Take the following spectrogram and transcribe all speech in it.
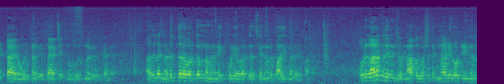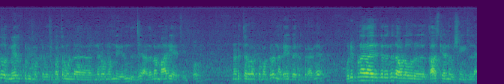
எட்டாயிரம் உறுப்பினர் எட்டாயிரத்தி எட்நூறு உறுப்பினர் இருக்காங்க அதுல நடுத்தர வர்க்கம் நம்ம நினைக்கக்கூடிய வர்க்கத்தை சேர்ந்தவங்க பாதிக்கு மேல இருப்பாங்க ஒரு காலத்துல இருந்துச்சு ஒரு நாற்பது வருஷத்துக்கு முன்னாடி ரோட்டரிங்கிறது ஒரு மேல்குடி மக்களுக்கு மாத்திரம் உள்ள நிறுவனம்னு இருந்தது. அதெல்லாம் மாறியாச்சு இப்போ. நடுத்தர வர்க்க மக்களும் நிறைய பேர் இருக்கிறாங்க. உறுப்பினராக இருக்கிறதுங்கிறது அவ்வளோ ஒரு காஸ்ட்லியான விஷயம் இல்லை.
